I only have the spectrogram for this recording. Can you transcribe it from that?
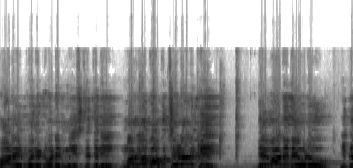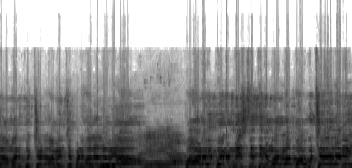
పాడైపోయినటువంటి మీ స్థితిని మరలా బాగు చేయడానికి దేవాది దేవుడు ఈ గ్రామానికి వచ్చాడు. ఆమె చెప్పండి. హలలుయా పాడైపోయిన మీ స్థితిని మరలా బాగు చేయాలని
